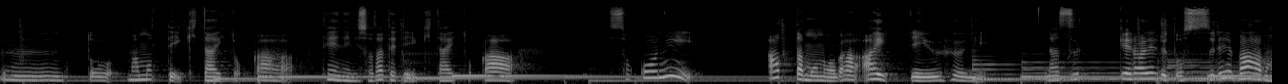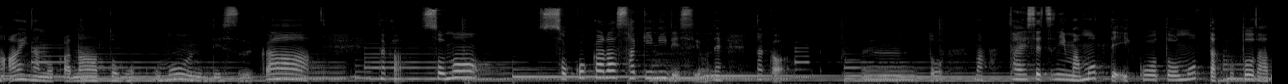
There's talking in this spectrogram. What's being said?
うーんと守っていきたいとか丁寧に育てていきたいとかそこにあったものが愛っていう風に名付けられるとすれば、まあ、愛なのかなとも思うんですがなんかそのそこから先にですよね。なんかうんと、まあ、大切に守っていこうと思ったことだっ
